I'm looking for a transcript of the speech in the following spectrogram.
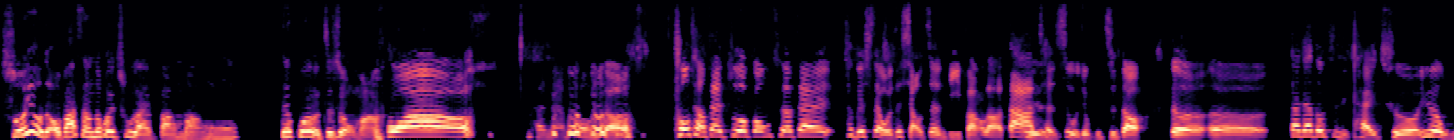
所有的欧巴桑都会出来帮忙哦。德国有这种吗？哇，很难碰到。通常在坐公车，在特别是在我这小镇地方了，大城市我就不知道的。呃，大家都自己开车，因为我们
